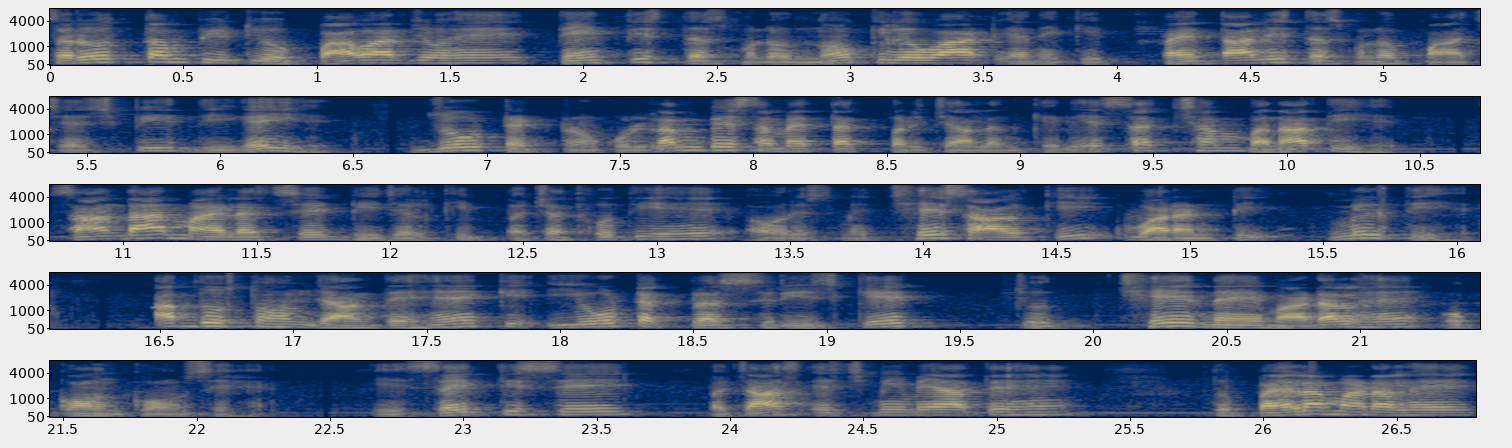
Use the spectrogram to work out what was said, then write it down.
सर्वोत्तम पीटीओ पावर जो है 33.9 किलोवाट यानी कि 45.5 एचपी दी गई है। जो ट्रैक्टरों को लंबे समय तक परिचालन के लिए सक्षम बनाती है। शानदार माइलेज से डीजल की बचत होती है और इसमें छह साल की वारंटी मिलती है। अब दोस्तों हम जानते हैं कि ईओटेक प्लस सीरीज़ के जो छह नए मॉडल हैं, वो कौन कौन से हैं? ये सैतीस से पचास एच में आते हैं। तो पहला मॉडल है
